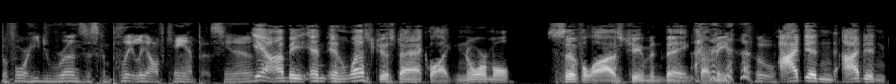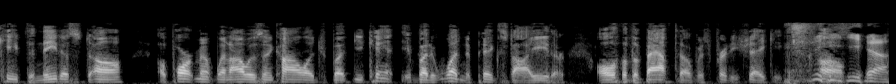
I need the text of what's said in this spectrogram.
before he runs us completely off campus, you know? Yeah, I mean, and, and let's just act like normal, civilized human beings. I mean. I didn't, I didn't keep the neatest, uh, apartment when I was in college, but you can't, but it wasn't a pigsty either, although the bathtub was pretty shaky. Um, yeah.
